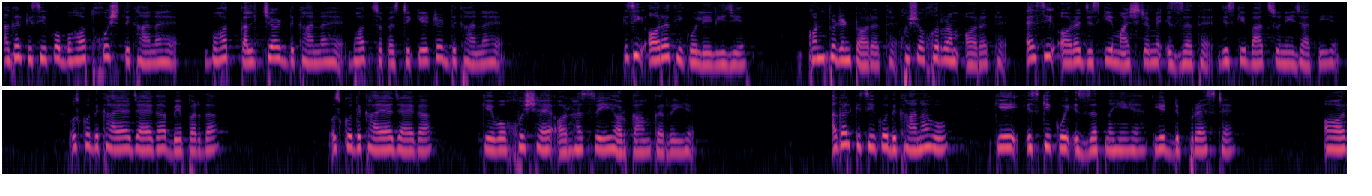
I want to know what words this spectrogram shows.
اگر کسی کو بہت خوش دکھانا ہے، بہت کلچرڈ دکھانا ہے، بہت سوفسٹیکیٹڈ دکھانا ہے، کسی عورت ہی کو لے لیجیے۔ کانفیڈنٹ عورت ہے، خوش و خرم عورت ہے، ایسی عورت جس کی معاشرے میں عزت ہے، جس کی بات سنی جاتی ہے۔ اس کو دکھایا جائے گا بے پردہ۔ اس کو دکھایا جائے گا کہ وہ خوش ہے اور ہنس رہی ہے اور کام کر رہی ہے۔ اگر کسی کو دکھانا ہو کہ اس کی کوئی عزت نہیں ہے، یہ ڈپریسڈ ہے اور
